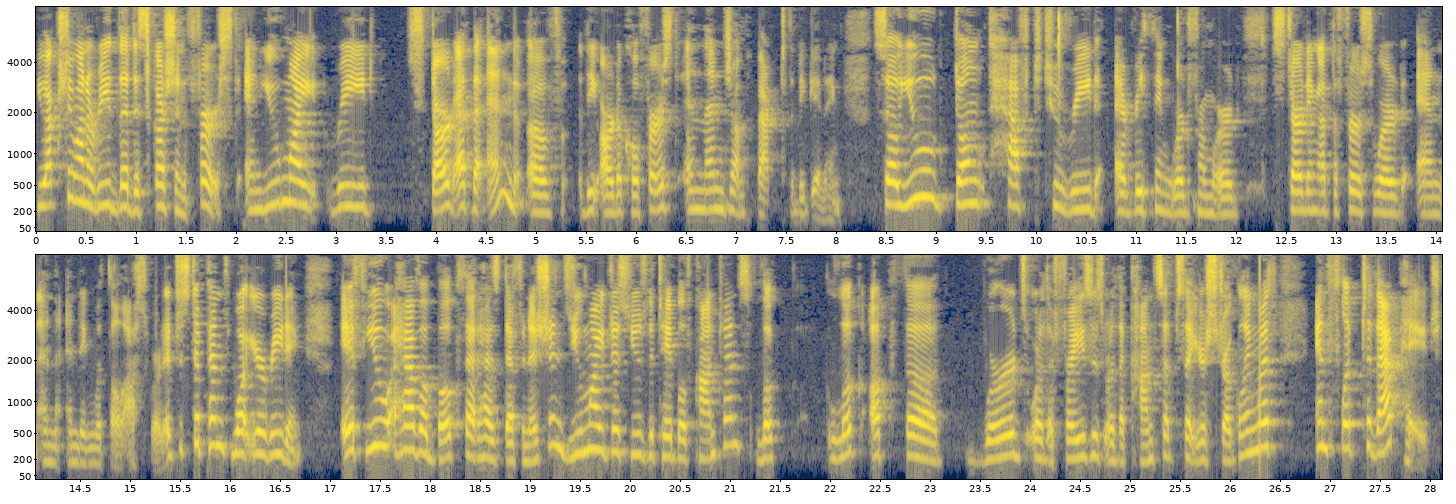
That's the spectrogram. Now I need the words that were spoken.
you actually want to read the discussion first, and you might read start at the end of the article first and then jump back to the beginning. So you don't have to read everything word from word, starting at the first word and, and ending with the last word. It just depends what you're reading. If you have a book that has definitions, you might just use the table of contents, look look up the words or the phrases or the concepts that you're struggling with and flip to that page.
